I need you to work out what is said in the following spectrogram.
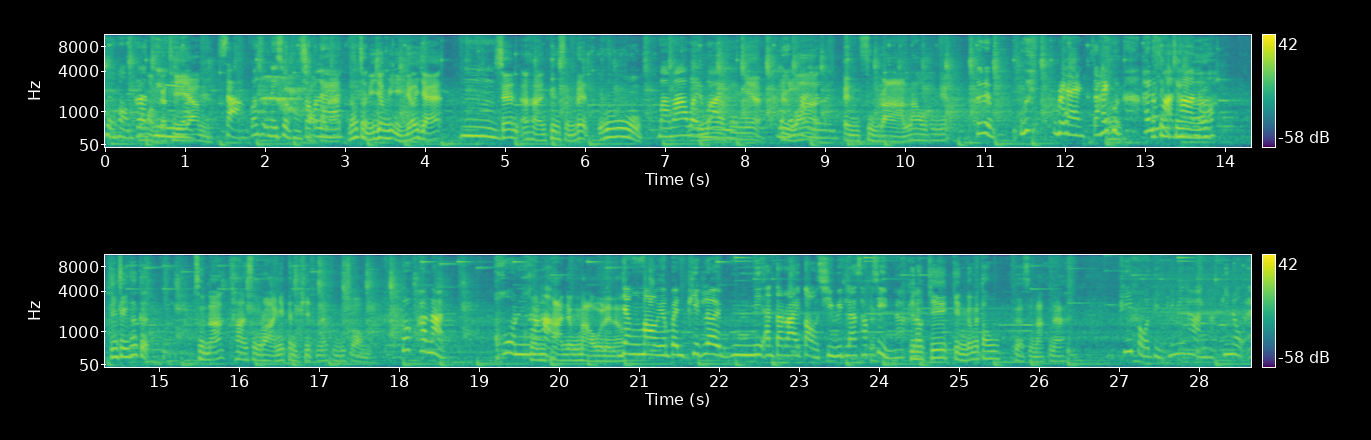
หัวหอมกระหัวหอมกระเทีเทียยม มสามก็คือในส่วนของช็อกโกแลตนอกจากนี้ยังมีอีกเยอะแยะ อืมเช่นอาหารกึ่งสำเร็จรูปมาม่าไวมาม่าพวกเนี้ยๆหอย่ารือให้ว่าทานเลยเป็นสุราเหล้าพวกเนี้ยซึ่งเดี๋ยวอุ้ยแรงจะให้คุณให้น้องหมาจริงๆทานเหรอ จริงๆ ถ้าเกิดสุนัขทานสุรานี่เป็นพิษนะคุณผู้ชม ก็ขนาดคนคนนะคะทานยังเมาเลยเนาะยังเมายังเป็นพิษเลยมีอันตรายต่อชีวิตและทรัพย์สินนะพี่แล้นุวกกี้กินก็ไม่ต้องเผื่อสุนัขนะ พี่ปกติพี่ไม่ทานค่ะ พี่โนแอ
